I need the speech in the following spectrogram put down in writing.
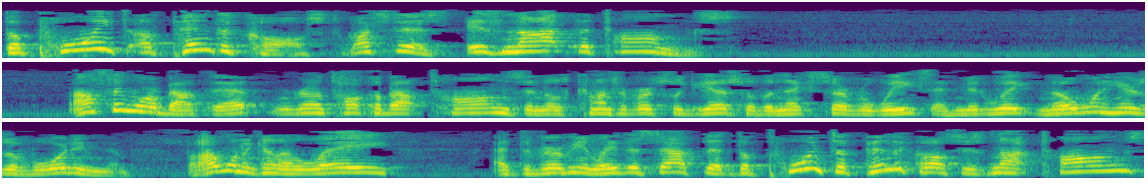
The point of Pentecost, watch this, is not the tongues. I'll say more about that. We're going to talk about tongues and those controversial gifts over the next several weeks at midweek. No one here is avoiding them. But I want to kind of lay, at the very beginning, lay this out that the point of Pentecost is not tongues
